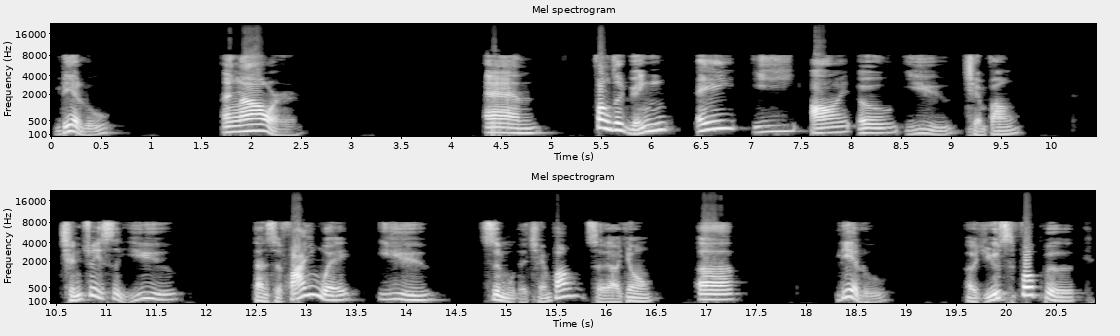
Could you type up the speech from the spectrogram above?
例如，an hour，an 放着元音 a e i o u 前方，前缀是 u，但是发音为 u，字母的前方则要用 a。例如，a useful book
